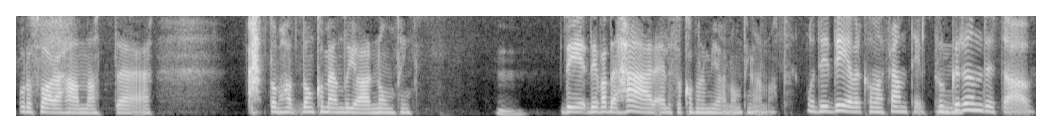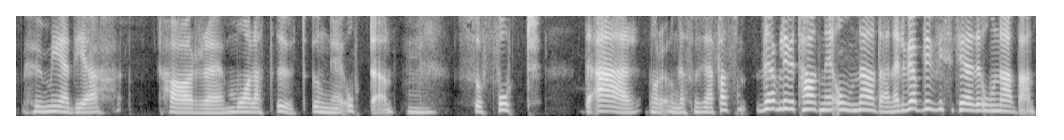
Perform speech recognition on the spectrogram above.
Och då svarar han att eh, äh, de, de kommer ändå göra någonting. Mm. Det, det var det här eller så kommer de göra någonting annat. Och det är det jag vill komma fram till. På mm. grund av hur media har eh, målat ut unga i orten. Mm. Så fort det är några unga som säger fast vi har blivit tagna i onödan eller vi har blivit visiterade i onödan.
